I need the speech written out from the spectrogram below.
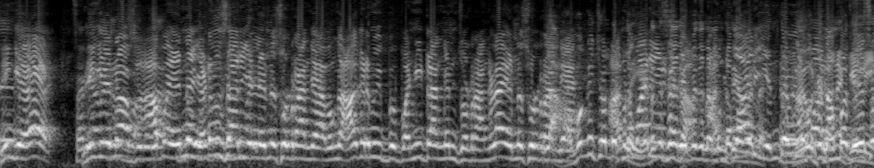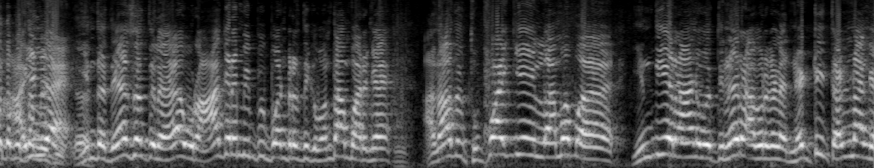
நீங்க நீங்க என்ன. அப்ப என்ன இடதுசாரிகள் என்ன சொல்றாங்க அவங்க ஆக்கிரமிப்பு பண்ணிட்டாங்கன்னு சொல்றாங்களா என்ன சொல்றாங்க அவங்க தேவையில்ல. எந்த. இந்த தேசத்துல ஒரு ஆக்கிரமிப்பு பண்றதுக்கு வந்தான் பாருங்க அதாவது துப்பாக்கியே இல்லாம இந்திய ராணுவத்தினர் அவர்களை நெட்டி தள்ளினாங்க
